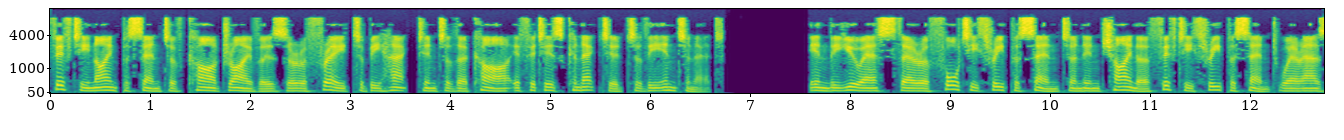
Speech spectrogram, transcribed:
59% of car drivers are afraid to be hacked into their car if it is connected to the Internet. In the US there are 43% and in China 53% whereas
